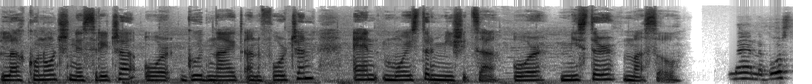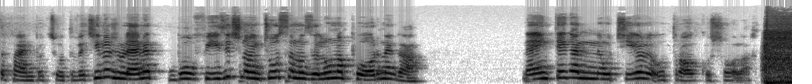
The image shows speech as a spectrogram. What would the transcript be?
Lahko noč nesreča or Good Night Unfortune and Mojster Mišica or Mr. Muscle. Ne, ne boš se fajn počutil. Večina življenja bo fizično in čustveno zelo napornega. Ne, in tega ne učijo otrok v šolah.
